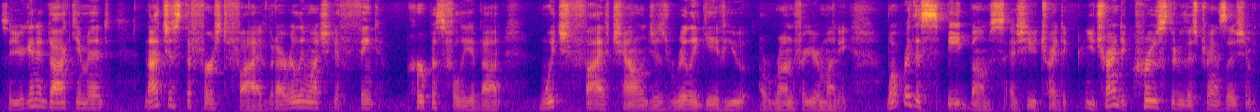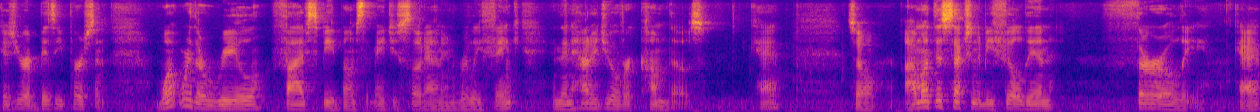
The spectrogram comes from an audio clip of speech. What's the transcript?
So you're going to document not just the first five, but I really want you to think purposefully about which five challenges really gave you a run for your money. What were the speed bumps as you tried to you tried to cruise through this translation because you're a busy person? What were the real five speed bumps that made you slow down and really think? And then how did you overcome those? Okay. So I want this section to be filled in thoroughly. Okay.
